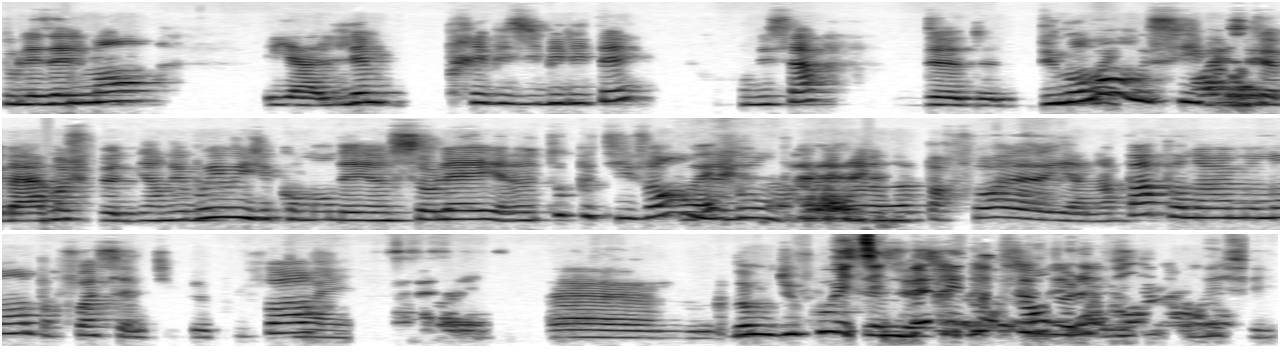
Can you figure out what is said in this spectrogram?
tous les éléments, il y a l'imprévisibilité, on dit ça, de, de, du moment aussi. parce que bah, moi, je peux te dire, mais oui, oui, j'ai commandé un soleil, un tout petit vent, mais bon, euh, parfois, il n'y en a pas pendant un moment, parfois, c'est un petit peu plus fort. Euh, donc, du coup, c'est une belle métaphore de la vie, en effet.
